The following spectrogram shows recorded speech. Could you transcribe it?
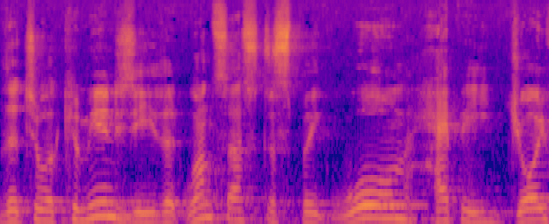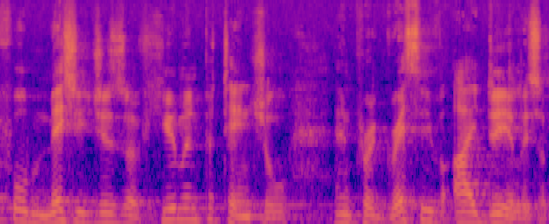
that to a community that wants us to speak warm, happy, joyful messages of human potential and progressive idealism.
